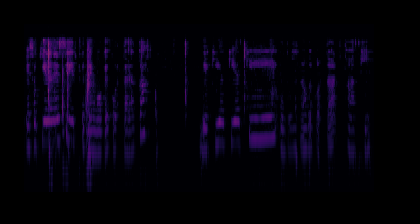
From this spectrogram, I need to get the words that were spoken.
Eso quiere decir que tengo que cortar acá. De aquí, aquí, aquí. Entonces tengo que cortar aquí.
